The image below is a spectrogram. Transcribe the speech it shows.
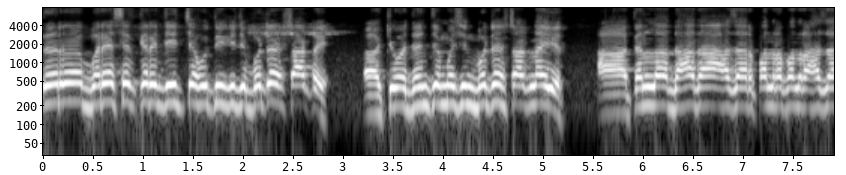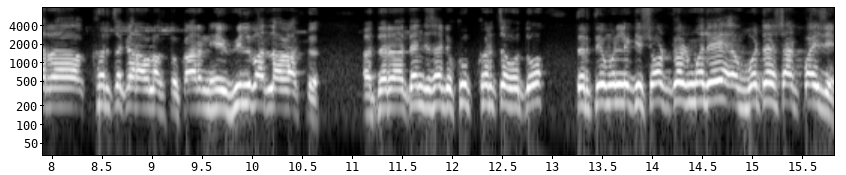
तर बऱ्याच शेतकऱ्यांची इच्छा होती की जे बटन स्टार्ट आहे किंवा ज्यांचे मशीन बटन स्टार्ट नाहीयेत त्यांना दहा दहा हजार पंधरा पंधरा हजार खर्च करावा लागतो. कारण हे व्हील बदलावं लागतं. तर त्यांच्यासाठी खूप खर्च होतो. तर ते म्हणले की शॉर्टकटमध्ये बटन स्टार्ट पाहिजे.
